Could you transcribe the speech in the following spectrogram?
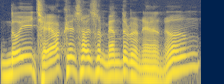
너희 제약회사에서 만들어내는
